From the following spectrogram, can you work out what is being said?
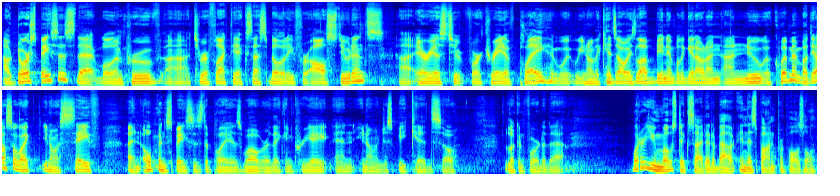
outdoor spaces that will improve uh, to reflect the accessibility for all students. Uh, areas to for creative play. We, you know, the kids always love being able to get out on, on new equipment, but they also like you know a safe and open spaces to play as well, where they can create and you know and just be kids. So, looking forward to that. What are you most excited about in this bond proposal?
